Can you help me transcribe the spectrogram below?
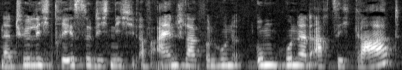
Natürlich drehst du dich nicht auf einen Schlag von 100, um 180 Grad,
